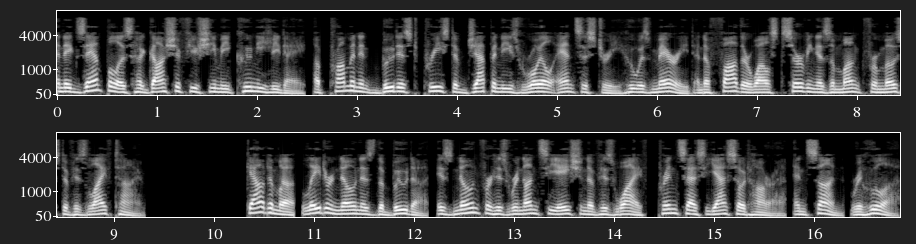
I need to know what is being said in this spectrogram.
An example is Higashifushimi Kunihide, a prominent Buddhist priest of Japanese royal ancestry who was married and a father whilst serving as a monk for most of his lifetime. Gautama, later known as the Buddha, is known for his renunciation of his wife, Princess Yasodhara, and son, Rahula.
